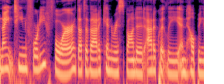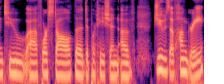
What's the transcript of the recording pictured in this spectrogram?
1944 that the vatican responded adequately in helping to uh, forestall the deportation of jews of hungary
